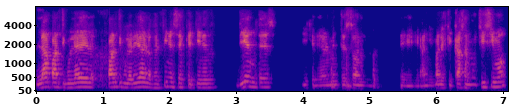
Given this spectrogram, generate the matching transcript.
la particularidad, de los delfines es que tienen dientes, y generalmente son eh, animales que cazan muchísimo.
